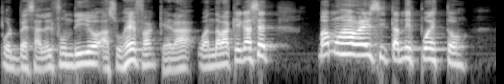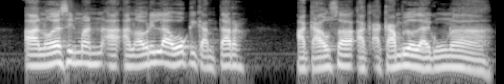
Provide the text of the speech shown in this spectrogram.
por besarle el fundillo a su jefa, que era Wanda Vázquez Garcet. Vamos a ver si están dispuestos a no decir más, a, no abrir la boca y cantar a causa, a, a cambio de alguna,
